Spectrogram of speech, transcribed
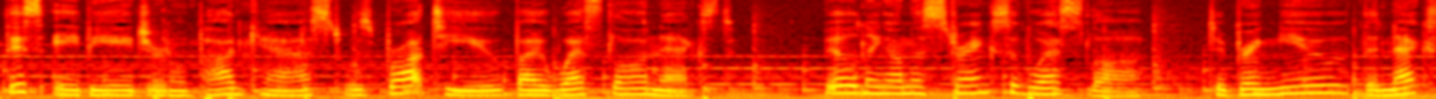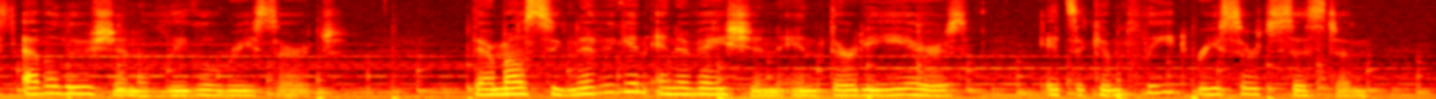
This ABA Journal podcast was brought to you by Westlaw Next, building on the strengths of Westlaw to bring you the next evolution of legal research. Their most significant innovation in 30 years, it's a complete research system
